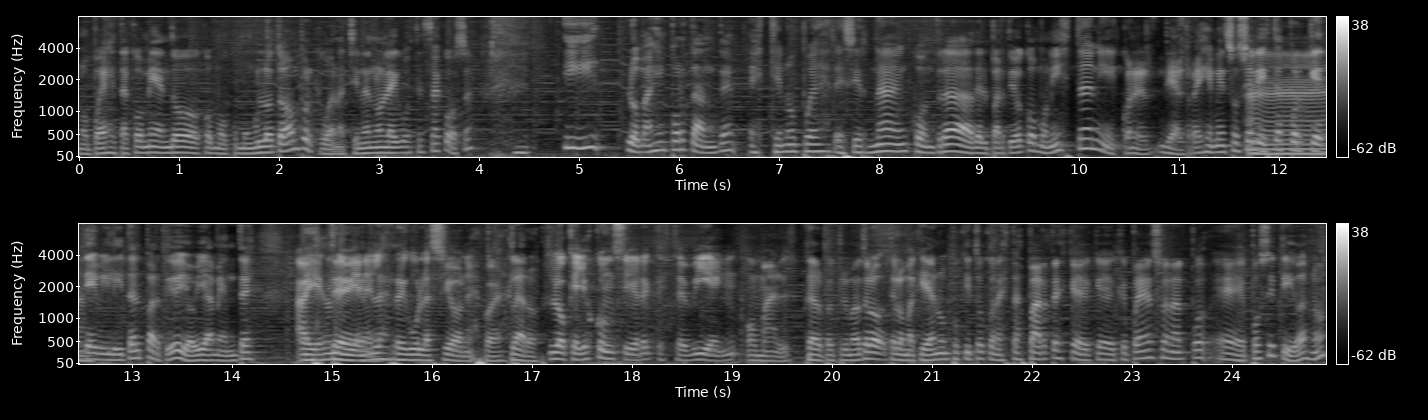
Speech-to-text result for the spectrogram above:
no puedes estar comiendo como, como un glotón porque, bueno, a China no le gusta esa cosa. Y lo más importante es que no puedes decir nada en contra del Partido Comunista ni con el del régimen socialista Ah. porque debilita el partido y obviamente Ahí es donde este, vienen las regulaciones, pues. Claro, Lo que ellos consideren que esté bien o mal. claro, pues primero te lo, te lo maquillan un poquito con estas partes que, que- que pueden sonar po- eh, positivas, ¿no?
